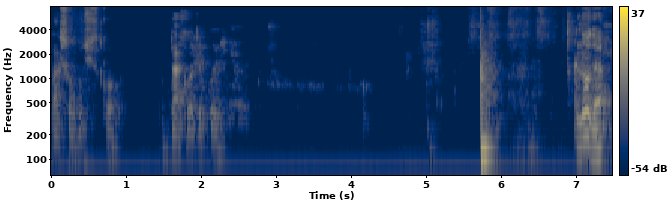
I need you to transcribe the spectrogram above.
пошел участковым. Так вот и будет. Ну да.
